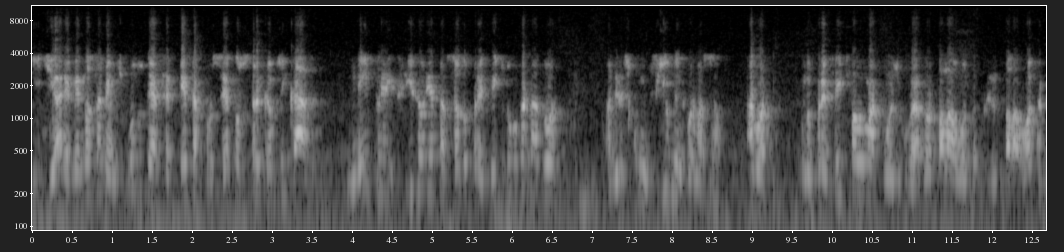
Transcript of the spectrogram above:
e diariamente nós sabemos, quando der 70%, nós trancamos em casa. Nem precisa orientação do prefeito e do governador, mas eles confiam na informação. Agora, quando o prefeito fala uma coisa, o governador fala outra, o presidente fala outra,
